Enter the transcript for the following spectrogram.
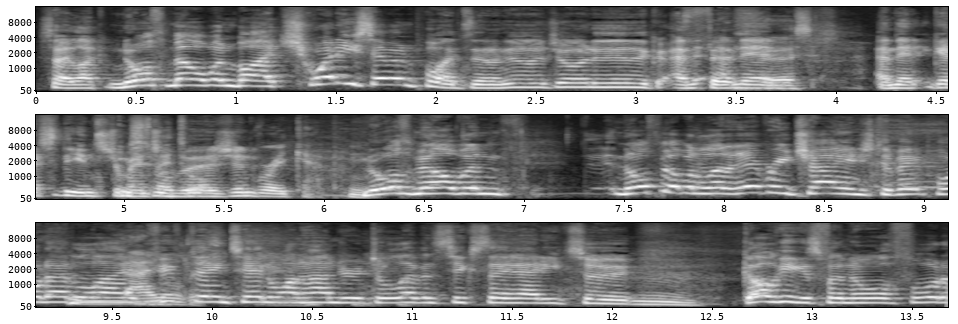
Say like North Melbourne by twenty-seven points, and I'm going to join in, the, and, and then and then it gets to the instrumental, Instrumental version. recap. North Melbourne. North Melbourne led at every change to beat Port Adelaide Nailed 15 10 100 to 11 16 82. Goal kickers for North, Ford,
